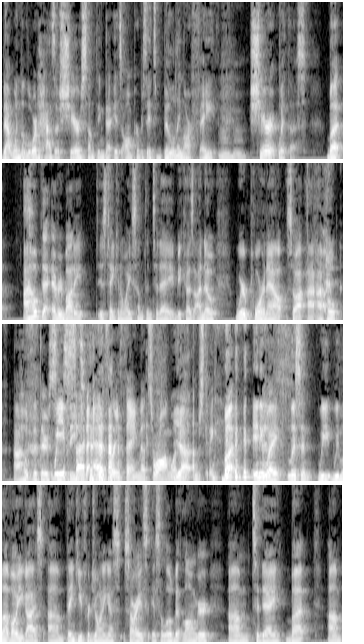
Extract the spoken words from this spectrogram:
that when the Lord has us share something that it's on purpose, it's building our faith. Mm-hmm. Share it with us. But I hope that everybody is taking away something today because I know we're pouring out. So I, I, I hope I hope that there's we've said everything that's wrong with yeah. that. I'm just kidding. but anyway, listen, we we love all you guys. Um, thank you for joining us. Sorry, it's it's a little bit longer um, today, but um,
